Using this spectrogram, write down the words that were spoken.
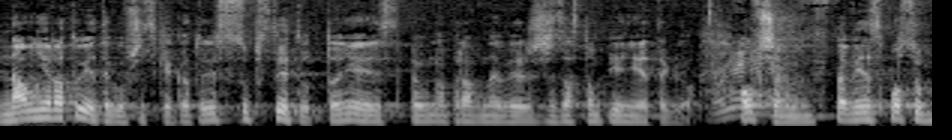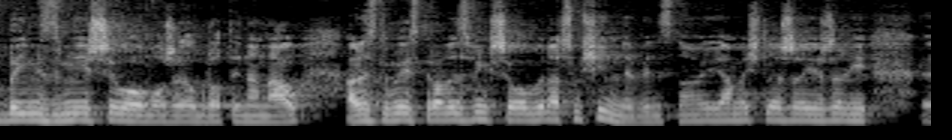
Now nie ratuje tego wszystkiego, to jest substytut, to nie jest pełnoprawne, wiesz, zastąpienie tego. No nie, Owszem, nie, w pewien sposób by im zmniejszyło może obroty na Now, ale z drugiej strony zwiększyłoby na czymś innym, więc no ja myślę, że jeżeli yy,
